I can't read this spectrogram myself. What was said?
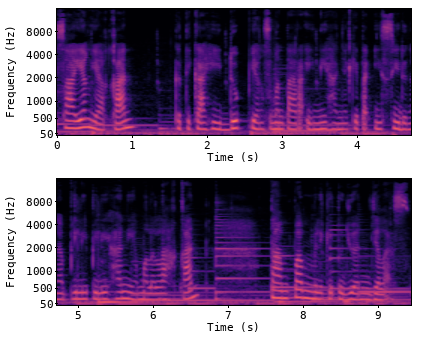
Sayang ya kan, ketika hidup yang sementara ini hanya kita isi dengan pilih-pilihan yang melelahkan tanpa memiliki tujuan jelas.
